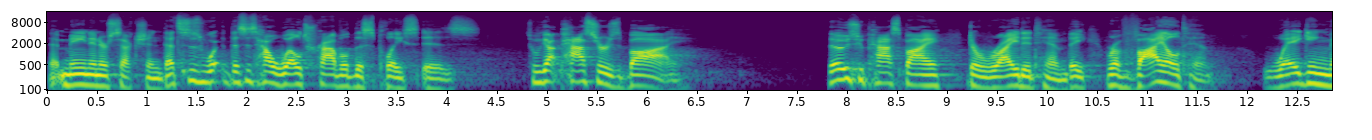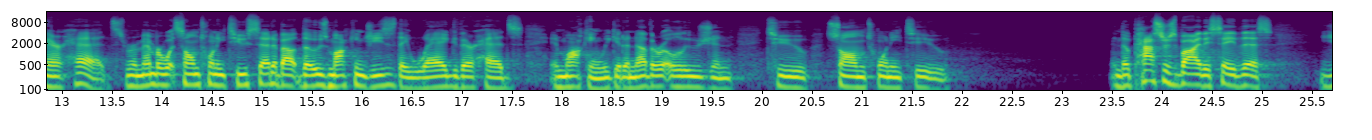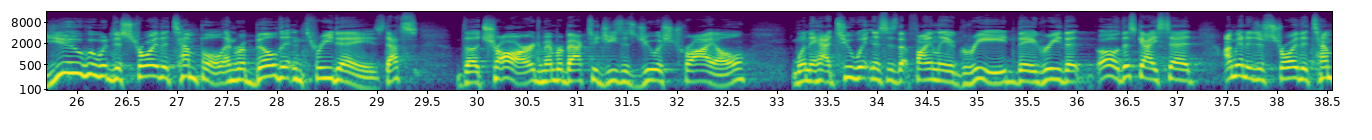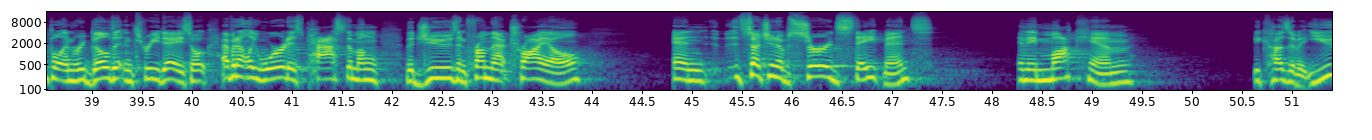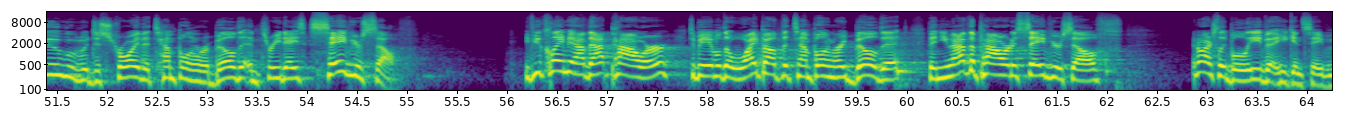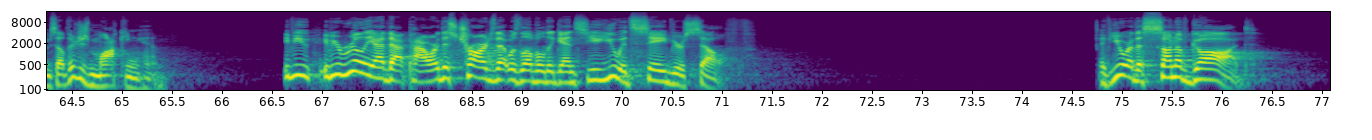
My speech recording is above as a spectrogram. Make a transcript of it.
that main intersection. This is, what, this is how well traveled this place is. So we got passers by. Those who passed by derided him, they reviled him wagging their heads. Remember what Psalm 22 said about those mocking Jesus? They wag their heads in mocking. We get another allusion to Psalm 22. And the passersby, they say this You who would destroy the temple and rebuild it in three days. That's the charge. Remember back to Jesus' Jewish trial when they had two witnesses that finally agreed, they agreed that, oh, this guy said, I'm going to destroy the temple and rebuild it in three days. So evidently, word is passed among the Jews, and from that trial, and it's such an absurd statement, and they mock him because of it. You who would destroy the temple and rebuild it in three days, save yourself. If you claim to have that power to be able to wipe out the temple and rebuild it, then you have the power to save yourself. They don't actually believe that he can save himself, they're just mocking him. If you, if you really had that power, this charge that was leveled against you, you would save yourself. If you are the Son of God,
